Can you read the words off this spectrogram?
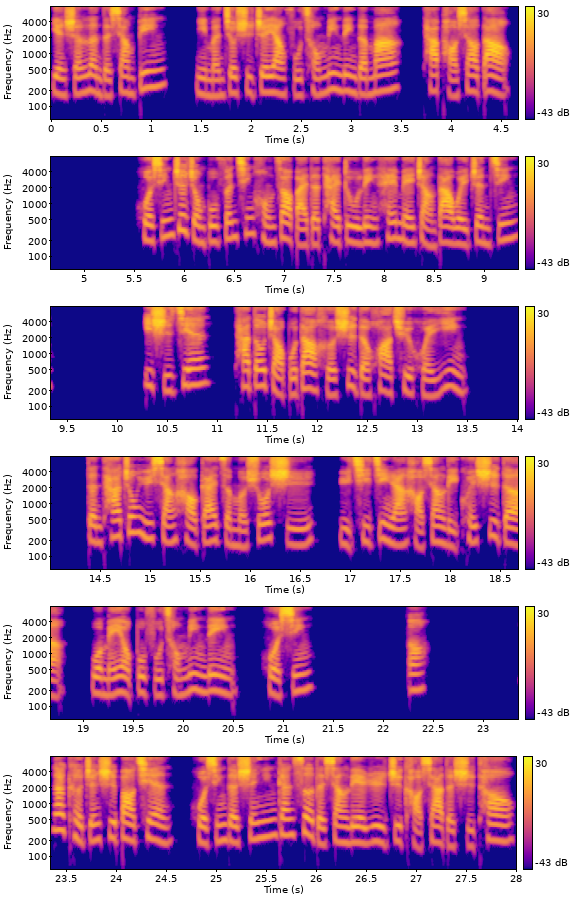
眼神冷得像冰。你们就是这样服从命令的吗？他咆哮道。火星这种不分青红皂白的态度令黑莓长大为震惊，一时间他都找不到合适的话去回应。等他终于想好该怎么说时，语气竟然好像理亏似的：“我没有不服从命令，火星。”哦，那可真是抱歉。火星的声音干涩的像烈日炙烤下的石头。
